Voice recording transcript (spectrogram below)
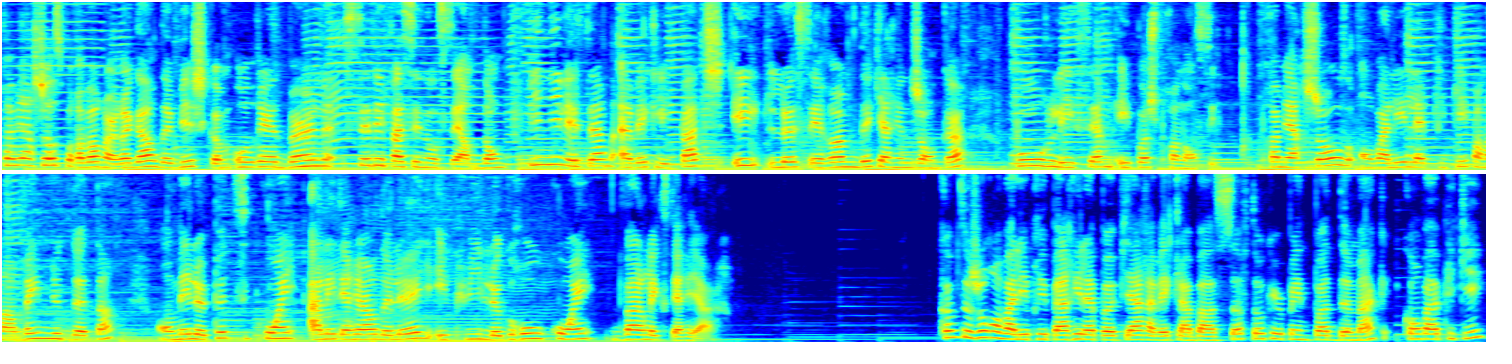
Première chose pour avoir un regard de biche comme Audrey Hepburn, c'est d'effacer nos cernes. Donc, fini les cernes avec les patchs et le sérum de Karine Jonka pour les cernes et poches prononcées. Première chose, on va aller l'appliquer pendant 20 minutes de temps. On met le petit coin à l'intérieur de l'œil et puis le gros coin vers l'extérieur. Comme toujours, on va aller préparer la paupière avec la base Soft Ochre Paint Pot de MAC qu'on va appliquer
